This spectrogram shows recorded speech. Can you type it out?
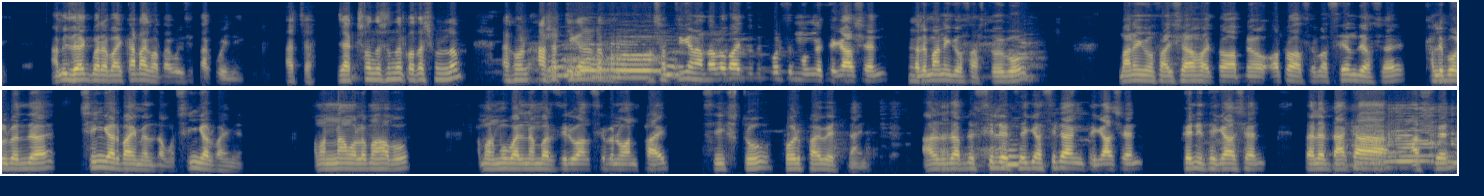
আমি যে একবারে ভাই কাটা কথা কইছি তা কইনি। আচ্ছা যাক সুন্দর সুন্দর কথা শুনলাম। এখন আসার ঠিকানাটা। আসার থেকে না ভাই যদি পশ্চিমবঙ্গে থেকে আসেন তাহলে মানিকগঞ্জ আসতে হইব। মানিকগঞ্জ আইসা হয়তো আপনার অটো আছে বা সিএনজি আছে খালি বলবেন যে সিঙ্গার বাইমেল দাম সিঙ্গার বাইমেল আমার নাম হলো মাহবুব আমার mobile number zero one seven one five six two four five eight nine. আর যদি আপনি সিলেট থেকে সিটাং থেকে আসেন ফেনী থেকে আসেন তাহলে ঢাকা আসবেন।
